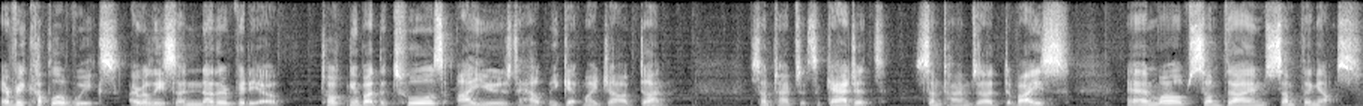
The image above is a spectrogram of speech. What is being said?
Every couple of weeks, I release another video talking about the tools I use to help me get my job done. Sometimes it's a gadget, sometimes a device, and well, sometimes something else.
